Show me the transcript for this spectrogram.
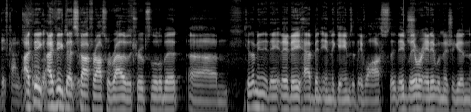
they've kind of. Just I think I think that. Scott Frost will rally the troops a little bit because I mean they, they they have been in the games that they've lost. They they, they were in it with Michigan,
